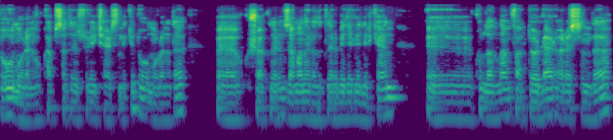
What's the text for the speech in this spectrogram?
doğum oranı, o kapsadığı süre içerisindeki doğum oranı da e, kuşakların zaman aralıkları belirlenirken e, kullanılan faktörler arasında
